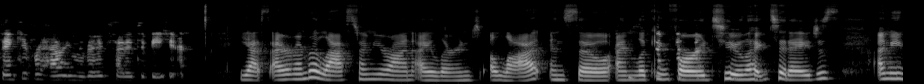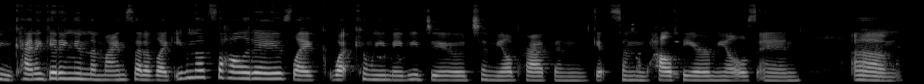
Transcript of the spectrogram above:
thank you for having me. Very excited to be here. Yes, I remember last time you were on, I learned a lot. And so I'm looking forward to like today, just, I mean, kind of getting in the mindset of like, even though it's the holidays, like, what can we maybe do to meal prep and get some healthier meals in? Um,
